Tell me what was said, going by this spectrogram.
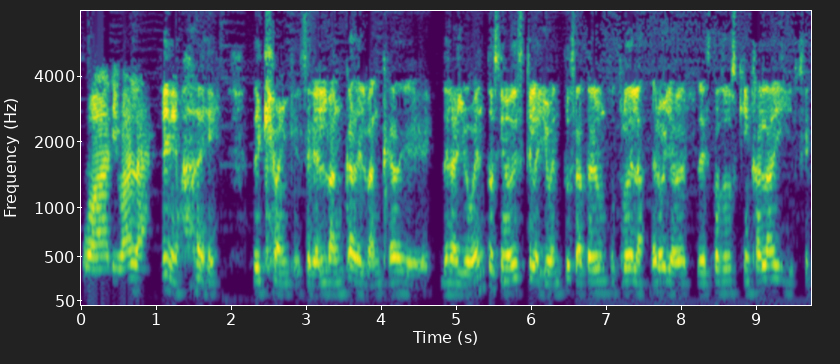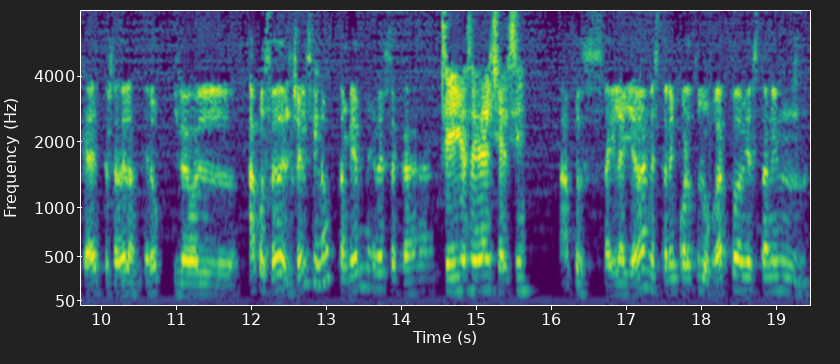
o a Dybala. Sí, ni madre de que sería el banca del banca de, la Juventus, sino es que la Juventus va a traer un otro delantero y a ver de estos dos quién jala y se queda el tercer delantero. Y luego el... Ah, pues fue del Chelsea, ¿no? También debes acá... Sí, yo soy del Chelsea. Ah, pues ahí la llevan, están en cuarto lugar, todavía están en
